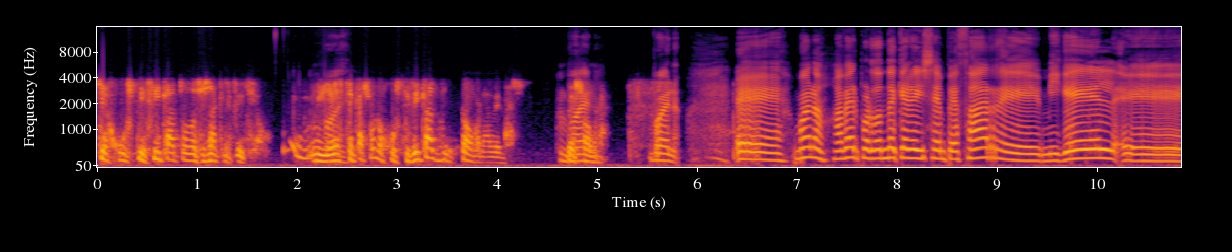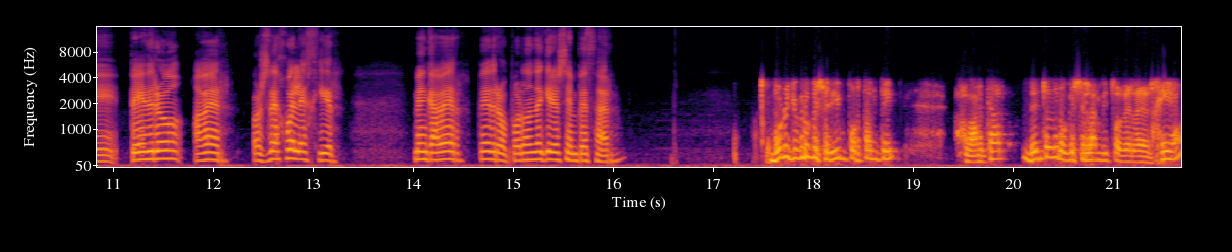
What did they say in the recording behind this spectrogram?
que justifica todo ese sacrificio. Y en este caso lo justifica de sobra, además. De Bueno, sobra. Bueno. Eh, bueno, a ver, ¿por dónde queréis empezar? Eh, Miguel, eh, Pedro, a ver, os dejo elegir. Venga, a ver, Pedro, ¿por dónde quieres empezar? Bueno, yo creo que sería importante abarcar dentro de lo que es el ámbito de la energía.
